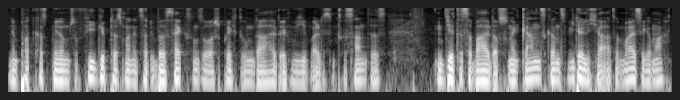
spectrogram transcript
in dem Podcast-Medium so viel gibt, dass man jetzt halt über Sex und sowas spricht, um da halt irgendwie, weil das interessant ist. Und die hat das aber halt auf so eine ganz, ganz widerliche Art und Weise gemacht.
